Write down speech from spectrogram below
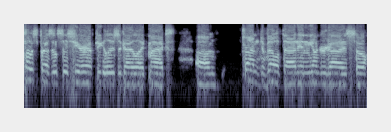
post presence this year after you lose a guy like Max. Um, trying to develop that in younger guys. So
